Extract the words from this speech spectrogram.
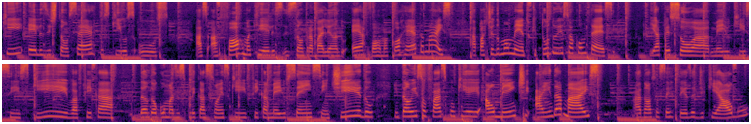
que eles estão certos, que os, os a, a, forma que eles estão trabalhando é a forma correta, mas a partir do momento que tudo isso acontece e a pessoa meio que se esquiva, fica dando algumas explicações que fica meio sem sentido, então isso faz com que aumente ainda mais a nossa certeza de que algo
